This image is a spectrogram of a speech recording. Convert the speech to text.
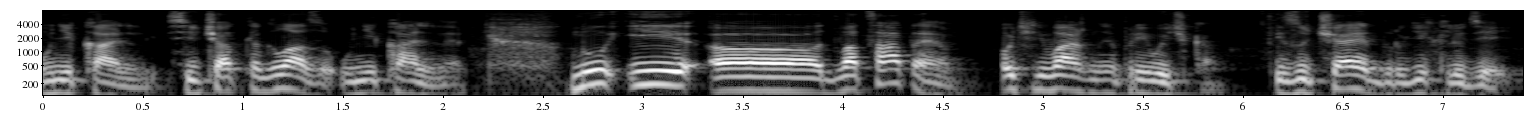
уникальный, сетчатка глаза уникальная. Ну и э, 20 очень важная привычка. Изучает других людей.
